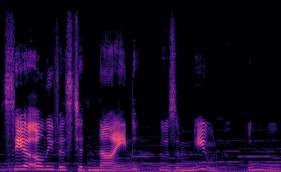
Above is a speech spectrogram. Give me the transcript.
Seer only visited nine. Who's immune? Ooh.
